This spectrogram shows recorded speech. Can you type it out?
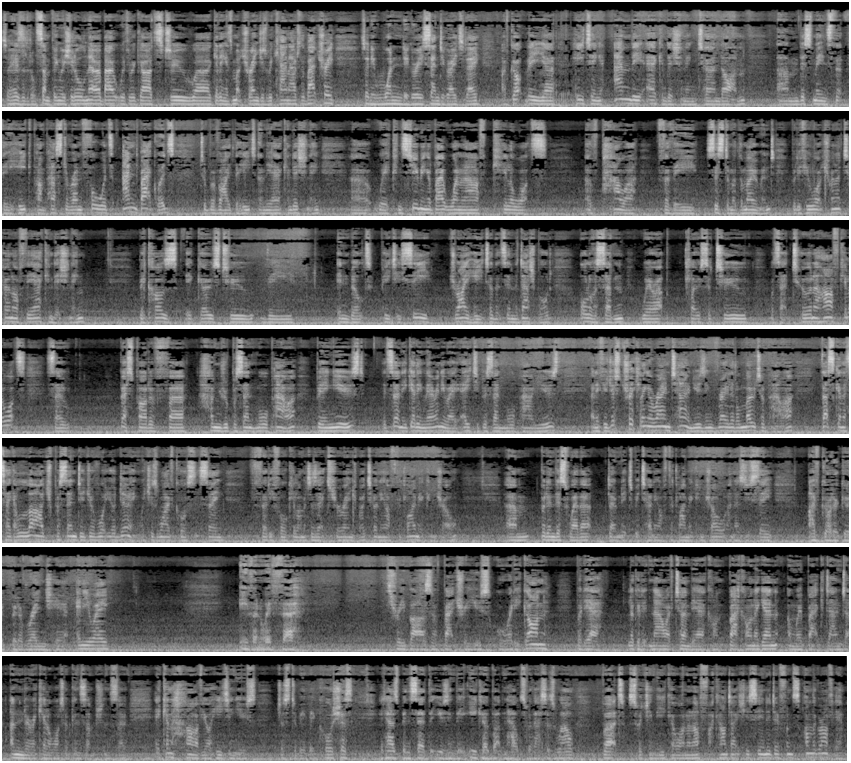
So here's a little something we should all know about with regards to uh, getting as much range as we can out of the battery. It's only one degree centigrade today. I've got the uh, heating and the air conditioning turned on. Um, this means that the heat pump has to run forwards and backwards to provide the heat and the air conditioning. Uh, we're consuming about one and a half kilowatts of power for the system at the moment but if you watch when I turn off the air conditioning because it goes to the inbuilt PTC dry heater that's in the dashboard all of a sudden we're up closer to what's that two and a half kilowatts? So best part of 100% uh, more power being used. It's certainly getting there anyway 80% more power used. And if you're just trickling around town using very little motor power that's going to take a large percentage of what you're doing which is why of course it's saying 34 kilometers extra range by turning off the climate control. Um, but in this weather don't need to be turning off the climate control. And as you see I've got a good bit of range here anyway. Even with uh, three bars of battery use already gone. But yeah look at it now I've turned the aircon back on again and we're back down to under a kilowatt of consumption. So it can halve your heating use just to be a bit cautious. It has been said that using the eco button helps with that as well but switching the eco on and off I can't actually see any difference on the graph here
